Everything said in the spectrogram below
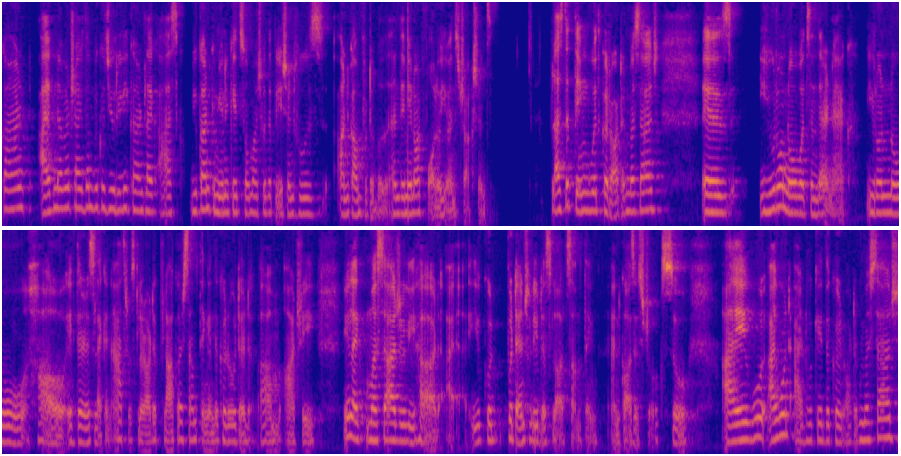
can't i've never tried them because you really can't like ask you can't communicate so much with a patient who's uncomfortable and they may not follow your instructions. Plus the thing with carotid massage is you don't know what's in their neck. You don't know how if there is like an atherosclerotic plaque or something in the carotid um, artery. You like massage really hard. I, you could potentially dislodge something and cause a stroke. So I would I won't advocate the carotid massage,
